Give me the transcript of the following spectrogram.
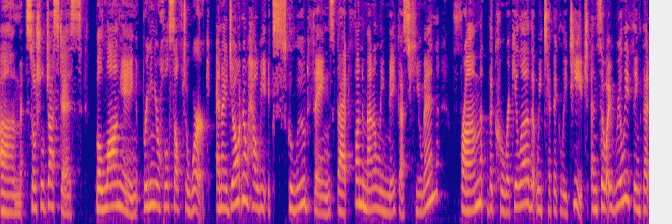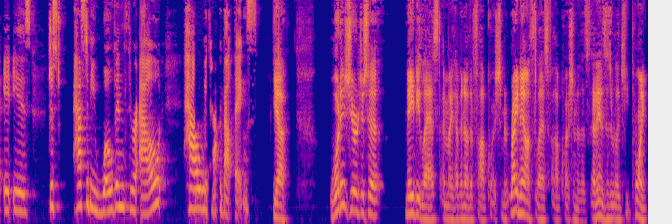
um, social justice, belonging, bringing your whole self to work. And I don't know how we exclude things that fundamentally make us human from the curricula that we typically teach. And so I really think that it is just has to be woven throughout how we talk about things. Yeah. What is your just a maybe last? I might have another follow question, but right now it's the last follow question of this. I think this is a really key point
